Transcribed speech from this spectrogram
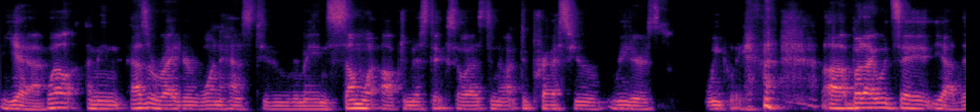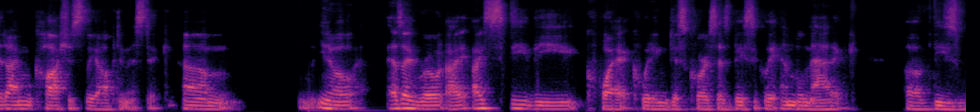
Yeah, well, I mean, as a writer, one has to remain somewhat optimistic so as to not depress your readers weekly. uh, but I would say, yeah, that I'm cautiously optimistic. Um, you know, as I wrote, I, I see the quiet quitting discourse as basically emblematic of these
